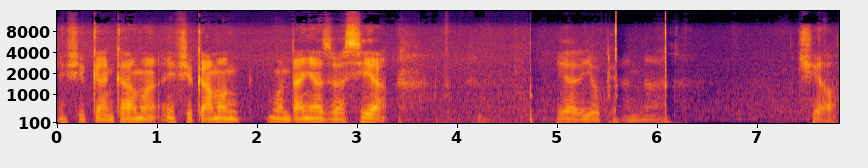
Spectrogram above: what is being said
if you can come on, if you come on Montañas Vacia, here you can uh, chill.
